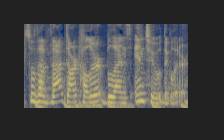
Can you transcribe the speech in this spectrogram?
so that that dark color blends into the glitter.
